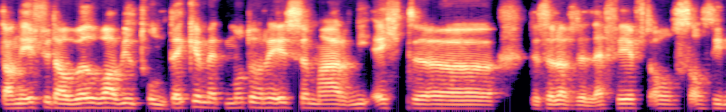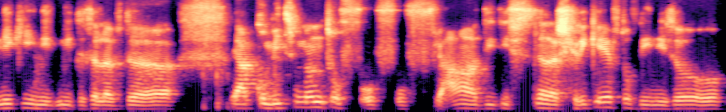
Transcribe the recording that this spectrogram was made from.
dan heeft je dat wel wat wilt ontdekken met motorracen, maar niet echt uh, dezelfde lef heeft als, als die Nicky. Niet, niet dezelfde ja, commitment of, of, of ja, die, die sneller schrik heeft of die niet zo...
